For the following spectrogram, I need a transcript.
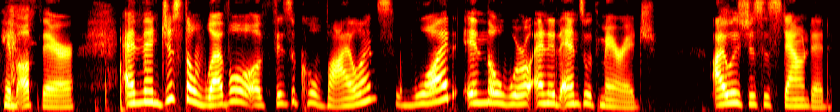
him up there. And then just the level of physical violence. What in the world? And it ends with marriage. I was just astounded.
